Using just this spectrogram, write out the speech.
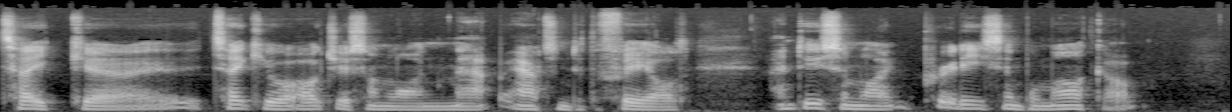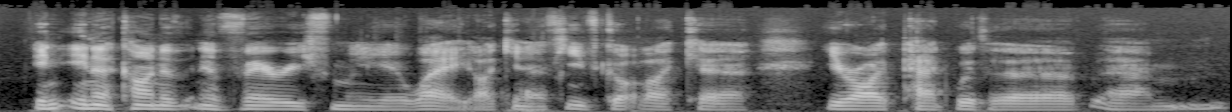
take uh, take your ArcGIS Online map out into the field and do some like pretty simple markup in in a kind of in a very familiar way, like you know if you've got like uh, your iPad with a um,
